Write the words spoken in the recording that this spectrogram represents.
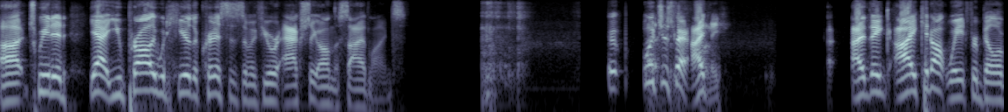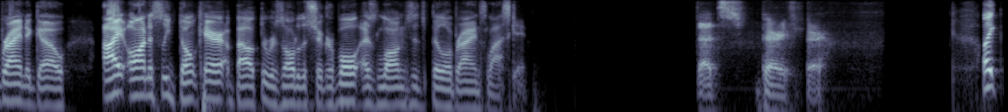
Uh, tweeted, yeah, you probably would hear the criticism if you were actually on the sidelines. Uh, Which That's is fair. I, funny. I think I cannot wait for Bill O'Brien to go. I honestly don't care about the result of the Sugar Bowl as long as it's Bill O'Brien's last game. That's very fair. Like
